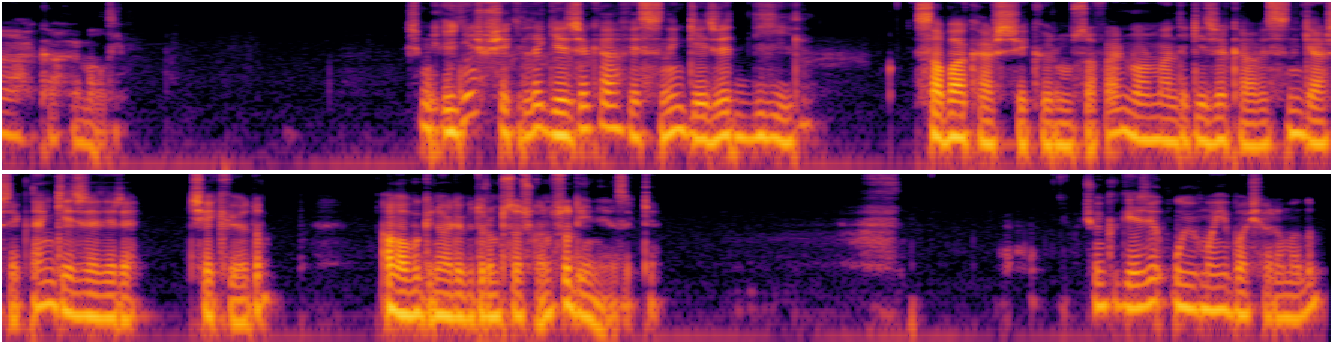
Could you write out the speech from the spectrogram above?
ah, kahvemi alayım. Şimdi ilginç bir şekilde gece kahvesini gece değil sabaha karşı çekiyorum bu sefer. Normalde gece kahvesini gerçekten geceleri çekiyordum. Ama bugün öyle bir durum söz konusu değil ne yazık ki. Çünkü gece uyumayı başaramadım.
